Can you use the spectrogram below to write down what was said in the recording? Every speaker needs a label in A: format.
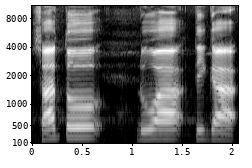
A: Satu, dua, tiga.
